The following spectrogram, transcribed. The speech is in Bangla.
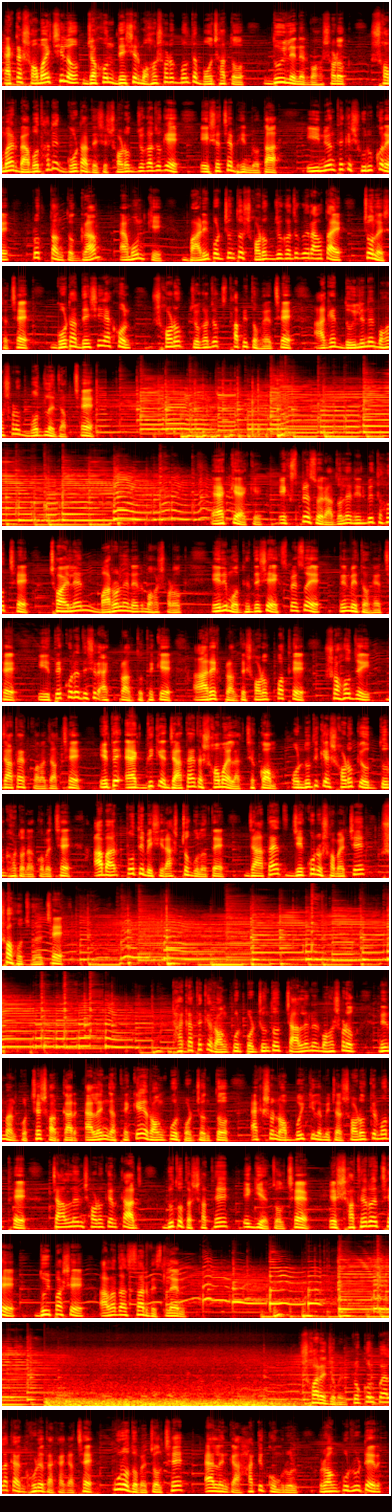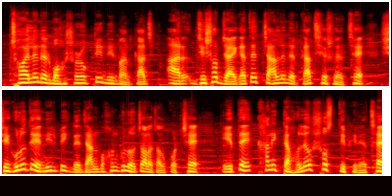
একটা সময় ছিল যখন দেশের মহাসড়ক বলতে বোঝাতো দুই লেনের মহাসড়ক। সময়ের ব্যবধানে গোটা দেশে সড়ক যোগাযোগে এসেছে ভিন্নতা। ইউনিয়ন থেকে শুরু করে প্রত্যন্ত গ্রাম, এমনকি বাড়ি পর্যন্ত সড়ক যোগাযোগের আওতায় চলে এসেছে। গোটা দেশে এখন সড়ক যোগাযোগ স্থাপিত হয়েছে। আগের দুই লেনের মহাসড়ক বদলে যাচ্ছে। একে একে এক্সপ্রেসওয়ের আদলে নির্মিত হচ্ছে ছয় লেন, বারো লেনের মহাসড়ক। এরই মধ্যে দেশে এক্সপ্রেসওয়ে নির্মিত হয়েছে। এতে করে দেশের এক প্রান্ত থেকে আরেক প্রান্তে সড়ক পথে সহজেই যাতায়াত করা যাচ্ছে। এতে একদিকে যাতায়াতে সময় লাগছে কম, অন্যদিকে সড়কেও দুর্ঘটনা কমেছে। আবার প্রতিবেশী রাষ্ট্রগুলোতে যাতায়াত যে কোনো সময়ের চেয়ে সহজ হয়েছে। ঢাকা থেকে রংপুর পর্যন্ত চার লেনের মহাসড়ক নির্মাণ করছে সরকার। অ্যালেঙ্গা থেকে রংপুর পর্যন্ত একশো নব্বই কিলোমিটার সড়কের মধ্যে চার লেন সড়কের কাজ দ্রুততার সাথে এগিয়ে চলছে। এর সাথে রয়েছে দুই পাশে আলাদা সার্ভিস লেন। সরেজমিন প্রকল্প এলাকা ঘুরে দেখা গেছে। পুরো দমে চলছে অ্যালেঙ্গা হাটিকুমরুল রংপুর রুটের ছয় লেনের মহাসড়কটি নির্মাণ কাজ। আর যেসব জায়গাতে চার লেনের কাজ শেষ হয়েছে, সেগুলো দিয়ে নির্বিঘ্নে যানবাহনগুলো চলাচল করছে। এতে খানিকটা হলেও স্বস্তি ফিরেছে।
